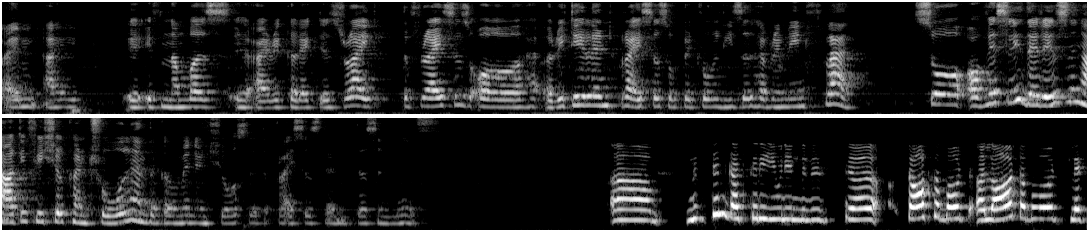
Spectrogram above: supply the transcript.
I'm, I if numbers I recollect is right, the prices or retail end prices of petrol diesel have remained flat. So obviously there is an artificial control, and the government ensures that the prices then doesn't move. Um, Nitin Gadkari, Union Minister, talks about a lot about flex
